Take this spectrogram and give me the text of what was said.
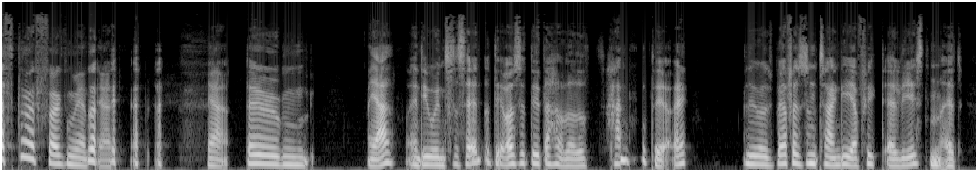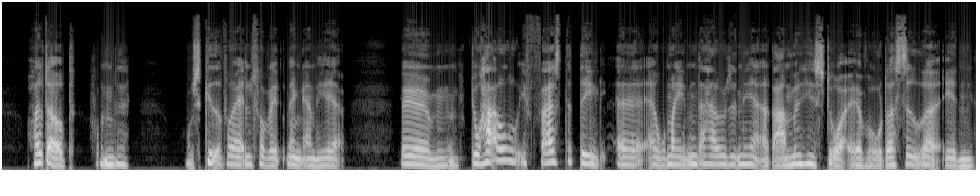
Et stort fragment, ja. ja. Øhm, ja, men det er jo interessant, og det er også det, der har været tanken der, ikke? Det var i hvert fald sådan en tanke, jeg fik, da jeg læste den, at hold da op, hun, hun skider på alle forventningerne her. Øhm, du har jo i første del af, af romanen, der har du den her rammehistorie, hvor der sidder en,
